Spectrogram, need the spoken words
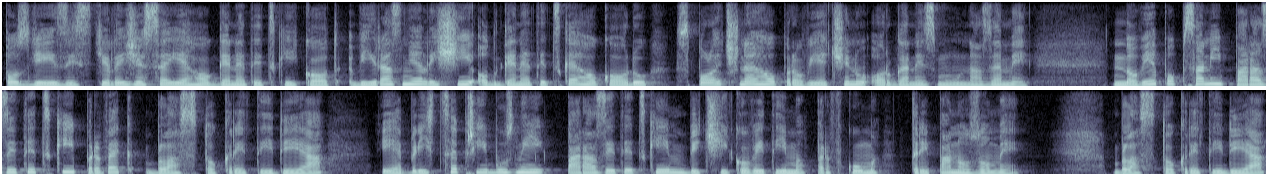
Později zjistili, že se jeho genetický kód výrazně liší od genetického kódu společného pro většinu organismů na Zemi. Nově popsaný parazitický prvek blastokrytidia je blízce příbuzný parazitickým byčíkovitým prvkům trypanozomy. Blastokrytidia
